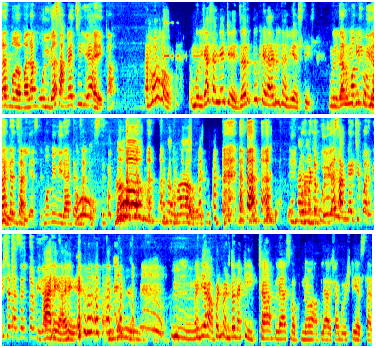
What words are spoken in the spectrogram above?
आता म- मला मुलगा सांगायची हे आहे का? हो हो. मुलगा सांगायचे जर तू खेळाडू झाली असतीस मुलगा मग मुलगी मी विराटच झाले असते. मग मी विराटच ओ. झाले असते. हो. पण म्हटलं मुलगा सांगायची परमिशन असेल तर विराट आहे आहे. म्हणजे आपण म्हणतो ना की इच्छा आपल्या स्वप्न आपल्या अशा गोष्टी असतात.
